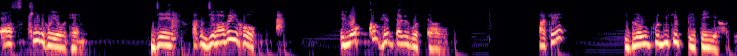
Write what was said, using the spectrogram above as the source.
অস্থির হয়ে ওঠেন যে তাকে যেভাবেই হোক এই লক্ষ্য ভেদ তাকে করতে হবে। তাকে দ্রৌপদীকে পেতেই হবে।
